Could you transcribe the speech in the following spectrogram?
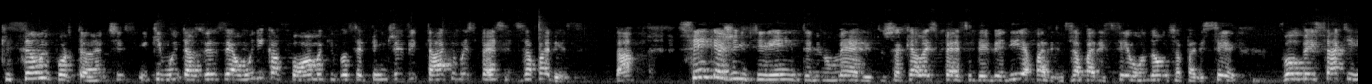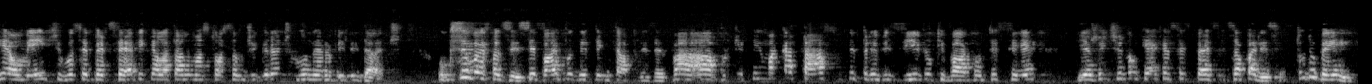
que são importantes e que muitas vezes é a única forma que você tem de evitar que uma espécie desapareça. Tá? sem que a gente entre no mérito se aquela espécie deveria desaparecer ou não desaparecer, vamos pensar que realmente você percebe que ela está numa situação de grande vulnerabilidade. O que você vai fazer? Você vai poder tentar preservar? Ah, porque tem uma catástrofe previsível que vai acontecer e a gente não quer que essa espécie desapareça. Tudo bem,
